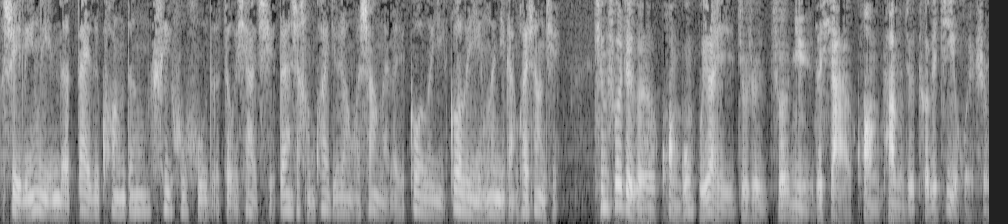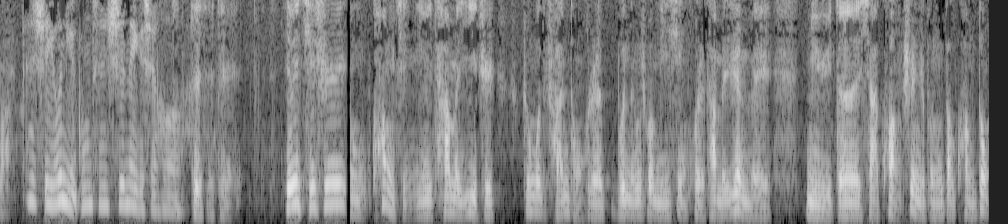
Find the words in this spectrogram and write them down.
水淋淋的，带着矿灯，黑乎乎的走下去，但是很快就让我上来了。过了过了瘾了，你赶快上去。听说这个矿工不愿意，就是说女的下矿，他们就特别忌讳，是吧？但是有女工程师那个时候。对对对，因为其实矿井，因为他们一直。中国的传统，或者不能说迷信，或者他们认为女的下矿甚至不能到矿洞，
